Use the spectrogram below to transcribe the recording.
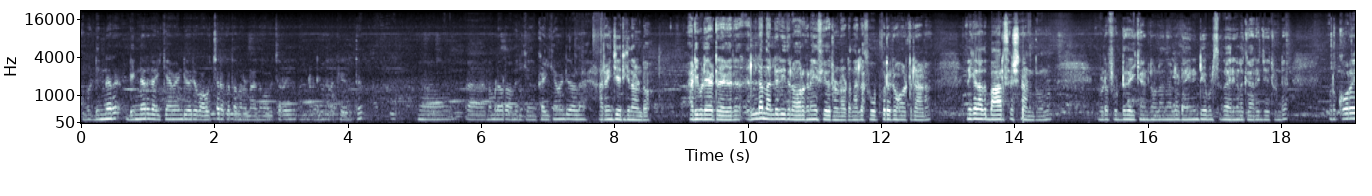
അപ്പോൾ ഡിന്നർ ഡിന്നർ കഴിക്കാൻ വേണ്ടി ഒരു വൗച്ചറൊക്കെ തന്നിട്ടുണ്ടായിരുന്നു. വൗച്ചറിൽ ഡിന്നറൊക്കെ എടുത്ത് നമ്മളിവിടെ വന്നിരിക്കുന്നത് കഴിക്കാൻ വേണ്ടിയുള്ള അറേഞ്ച് ചെയ്തിരിക്കുന്നുണ്ടോ? അടിപൊളിയായിട്ട് ഇവർ എല്ലാം നല്ല രീതിയിൽ ഓർഗനൈസ് ചെയ്തിട്ടുണ്ട് കേട്ടോ. നല്ല സൂപ്പർ ഒരു ഹോട്ടലാണ് എനിക്കത് ബാർ സെഷനാണെന്ന് തോന്നുന്നു. ഇവിടെ ഫുഡ് കഴിക്കാനുള്ള നല്ല ഡൈനിങ് ടേബിൾസും കാര്യങ്ങളൊക്കെ അറേഞ്ച് ചെയ്തിട്ടുണ്ട്. ഇവിടെ കുറേ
